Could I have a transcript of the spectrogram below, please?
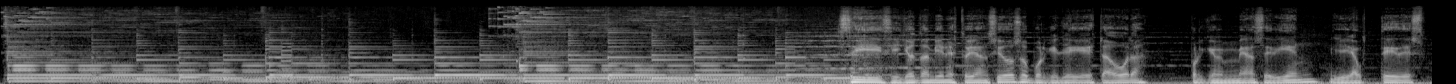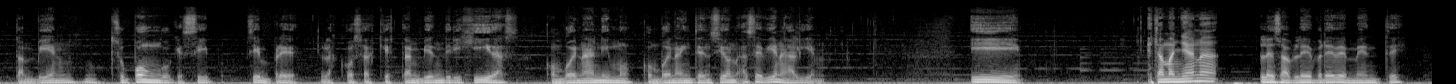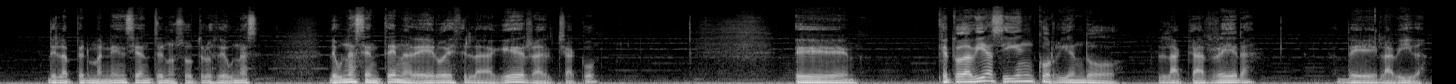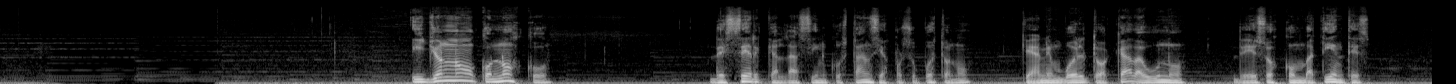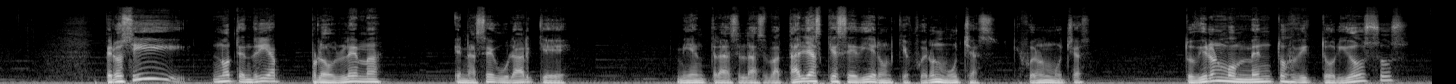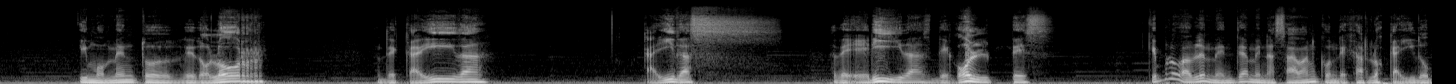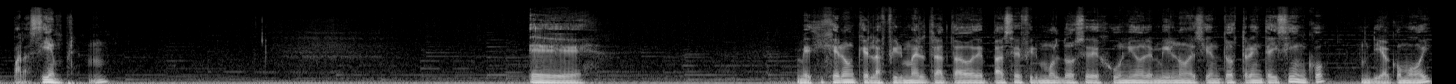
Sí, sí, yo también estoy ansioso porque llegue esta hora, porque me hace bien y a ustedes también, supongo que sí, siempre las cosas que están bien dirigidas, con buen ánimo, con buena intención, hace bien a alguien. Y esta mañana les hablé brevemente de la permanencia entre nosotros de unas de una centena de héroes de la guerra del Chaco, eh, que todavía siguen corriendo la carrera de la vida. Y yo no conozco de cerca las circunstancias, por supuesto no, que han envuelto a cada uno de esos combatientes, pero sí no tendría problema en asegurar que mientras las batallas que se dieron, que fueron muchas, que fueron muchas, tuvieron momentos victoriosos y momentos de dolor, de caída, caídas, de heridas, de golpes, que probablemente amenazaban con dejarlos caídos para siempre. Eh, me dijeron que la firma del Tratado de Paz se firmó el 12 de junio de 1935, un día como hoy.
